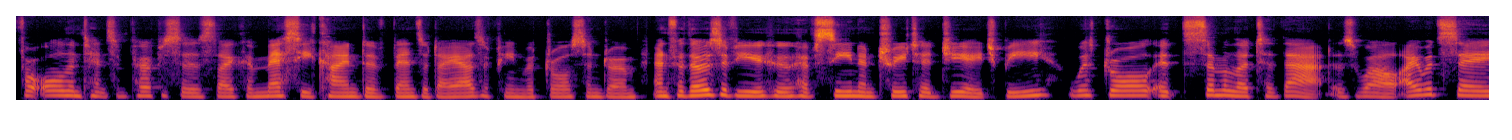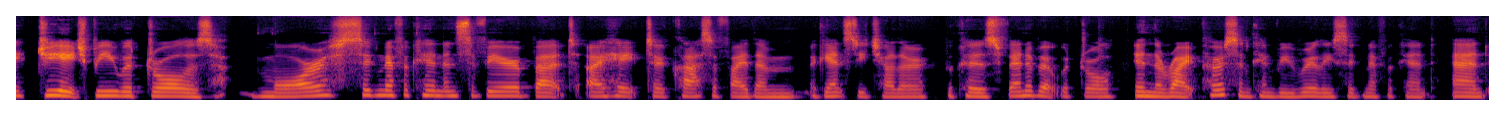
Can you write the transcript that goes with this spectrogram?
for all intents and purposes like a messy kind of benzodiazepine withdrawal syndrome. And for those of you who have seen and treated GHB withdrawal, it's similar to that as well. I would say GHB withdrawal is more significant and severe, but I hate to classify them against each other because Phenibut withdrawal in the right person can be really significant. And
